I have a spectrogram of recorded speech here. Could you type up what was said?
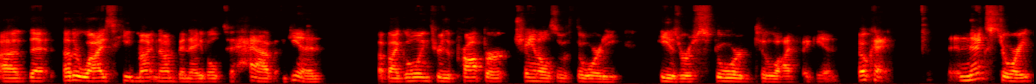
uh, that otherwise he might not have been able to have again. But by going through the proper channels of authority, he is restored to life again. Okay, next story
